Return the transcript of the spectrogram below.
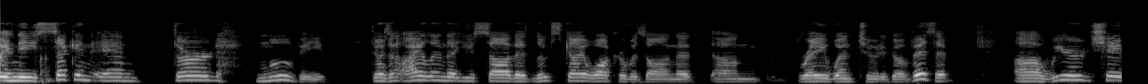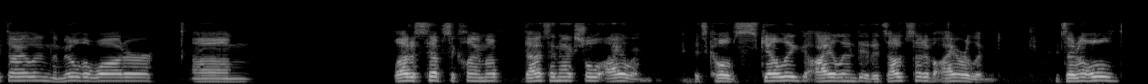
in the second and third movie, there was an island that you saw that Luke Skywalker was on that um, Rey went to to go visit. A weird shaped island in the middle of the water. Um, a lot of steps to climb up. That's an actual island. It's called Skellig Island and it's outside of Ireland. It's an old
